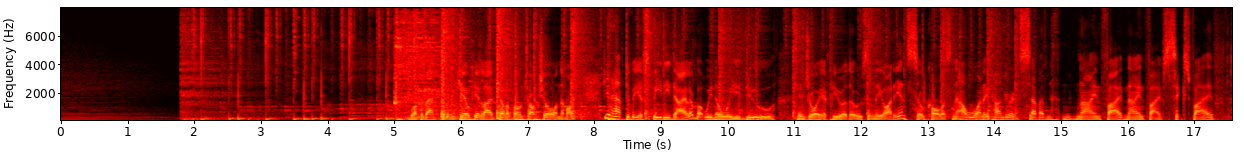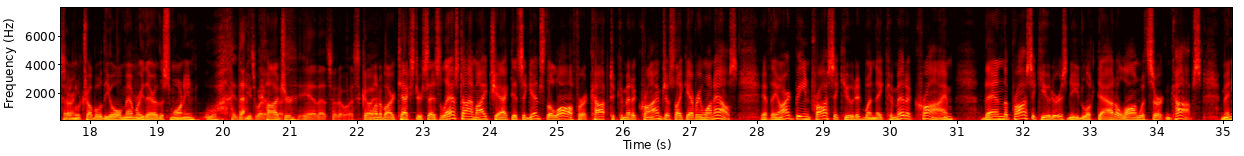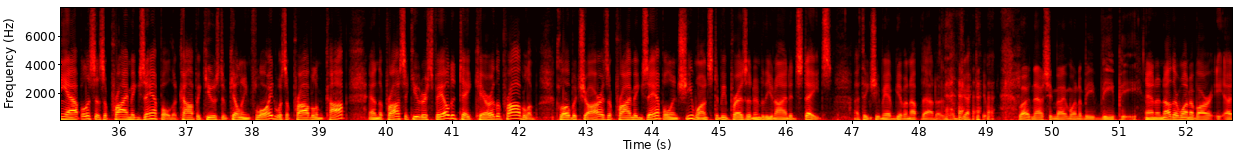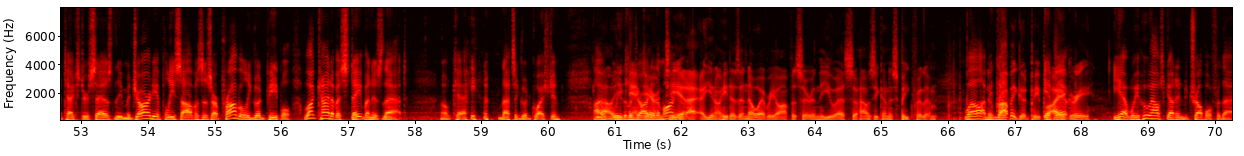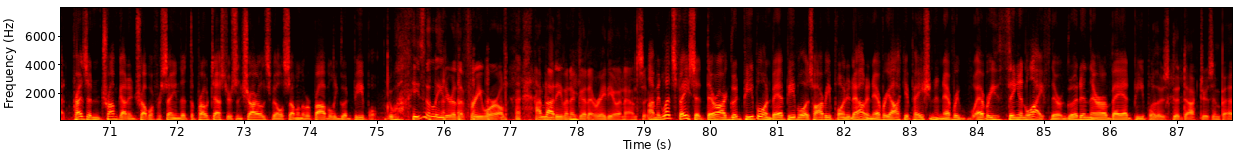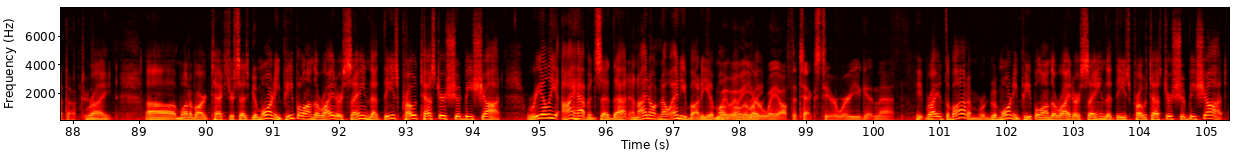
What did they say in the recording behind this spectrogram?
Welcome back to the KOK Live Telephone Talk Show on the Mark. You'd have to be a speedy dialer, but we know we do enjoy a few of those in the audience. So call us now, 1 800 795 9565. Had a little trouble with the old memory there this morning. That's you what codger. it was. Yeah, that's what it was. Go ahead. One of our texters says, Last time I checked, it's against the law for a cop to commit a crime just like everyone else. If they aren't being prosecuted when they commit a crime, then the prosecutors need looked at along with certain cops. Minneapolis is a prime example. The cop accused of killing Floyd was a problem cop, and the prosecutors failed to take care of the problem. Klobuchar is a prime example, and she wants to be president of the United States. I think she may have given up that uh, objective. well, now she might want to be VP. And another one of our uh, texters says the majority of police officers are probably good people. What kind of a statement is that? Okay, that's a good question. Well, I believe the majority of them are. I, you know, he doesn't know every officer in the U.S., so how is he going to speak for them? well, I They're mean, probably good people. I agree. Yeah, we, who else got into trouble for that? President Trump got in trouble for saying that the protesters in Charlottesville, some of them were probably good people. Well, he's the leader of the free world. I'm not even a good at radio announcer. I mean, let's face it, there are good people and bad people, as Harvey pointed out, in every occupation and every everything in life. There are good and there are bad people. Well, there's good doctors and bad doctors. Right. Uh, one of our texters says, Good morning. People on the right are saying that these protesters should be shot. Really? I haven't said that, and I don't know anybody among Wait, wait, wait, the right. Way off the text here. Where are you getting that? Right at the bottom. Good morning. People on the right are saying that these protesters should be shot.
